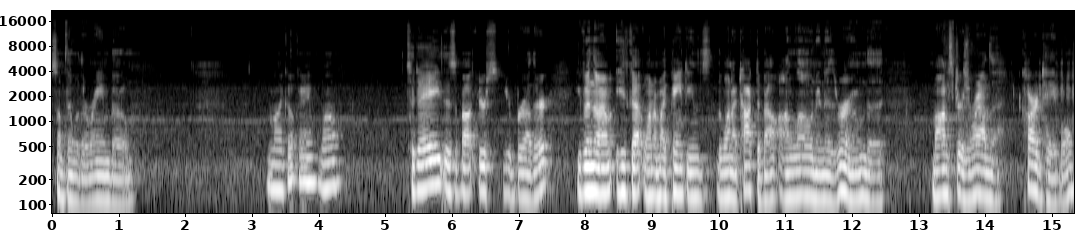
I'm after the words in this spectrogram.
something with a rainbow. I'm like, okay, well, today is about your your brother. Even though I'm, he's got one of my paintings, the one I talked about, on loan in his room, the monsters around the card table,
